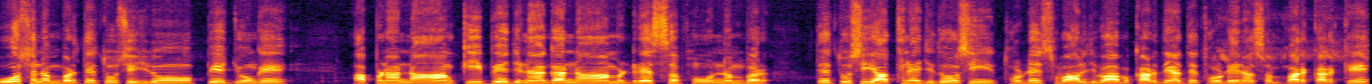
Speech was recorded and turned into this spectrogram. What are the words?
ਉਸ ਨੰਬਰ ਤੇ ਤੁਸੀਂ ਜਦੋਂ ਭੇਜੋਗੇ, ਆਪਣਾ ਨਾਮ ਕੀ ਭੇਜਣਾ ਹੈਗਾ, ਨਾਮ, ਐਡਰੈਸ, ਫੋਨ ਨੰਬਰ ਤੇ ਤੁਸੀਂ ਹੱਥ ਨੇ ਜਦੋਂ ਅਸੀਂ ਤੁਹਾਡੇ ਸਵਾਲ ਜਵਾਬ ਕਰਦੇ ਹਾਂ ਤੇ ਤੁਹਾਡੇ ਨਾਲ ਸੰਪਰਕ ਕਰਕੇ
